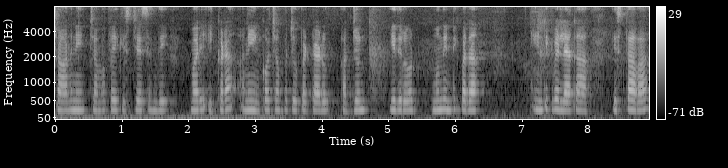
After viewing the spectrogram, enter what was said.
చాందిని చెంపపై కిస్ చేసింది. మరి ఇక్కడ? అని ఇంకో చెంప చూపెట్టాడు అర్జున్. ఇది రోడ్ ముందు ఇంటికి పద. ఇంటికి వెళ్ళాక ఇస్తావా?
